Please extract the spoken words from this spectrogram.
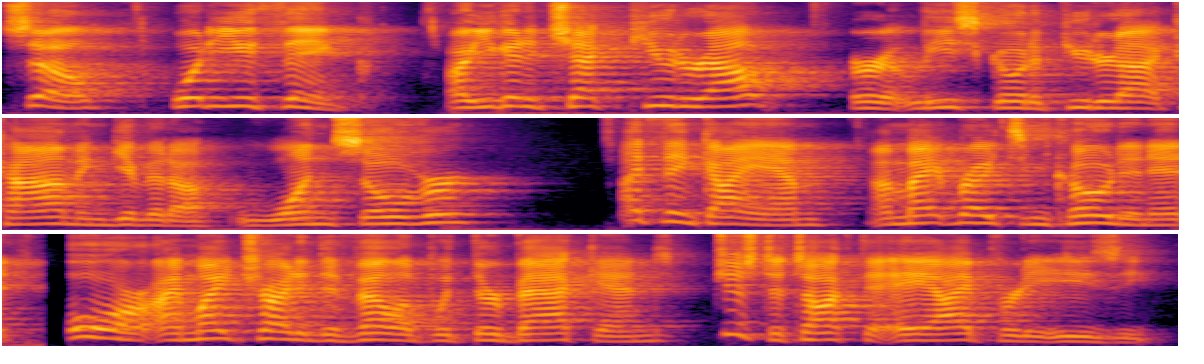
So, what do you think? Are you going to check Puter out or at least go to puter.com and give it a once over? I think I am. I might write some code in it, or I might try to develop with their backend just to talk to AI pretty easy.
